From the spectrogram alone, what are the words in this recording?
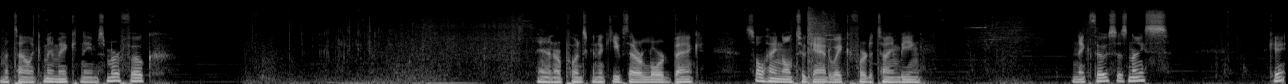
Metallic Mimic names Merfolk. And our opponent's going to keep their Lord back, so I'll hang on to Gadwick for the time being. Nykthos is nice. Okay,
